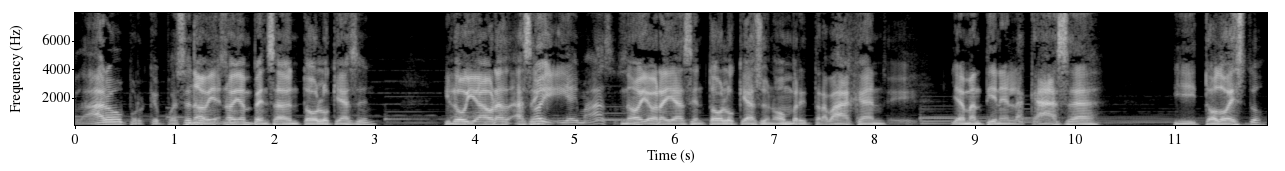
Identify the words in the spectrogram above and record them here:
Claro, porque pues... No, no habían pensado en todo lo que hacen. Y luego ya ahora hacen... No, y hay más. No, y ahora ya hacen todo lo que hace un hombre, trabajan, ya mantienen la casa y todo esto.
